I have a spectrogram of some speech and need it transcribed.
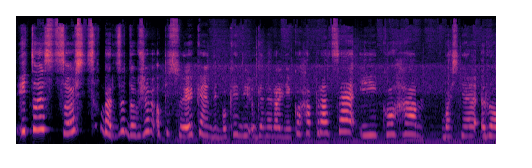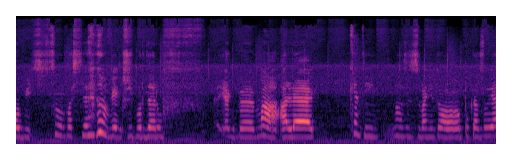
I to jest coś, co bardzo dobrze opisuje Candy, bo Candy generalnie kocha pracę i kocha właśnie robić, co właśnie no, większość borderów jakby ma, ale Candy no, zdecydowanie to pokazuje.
